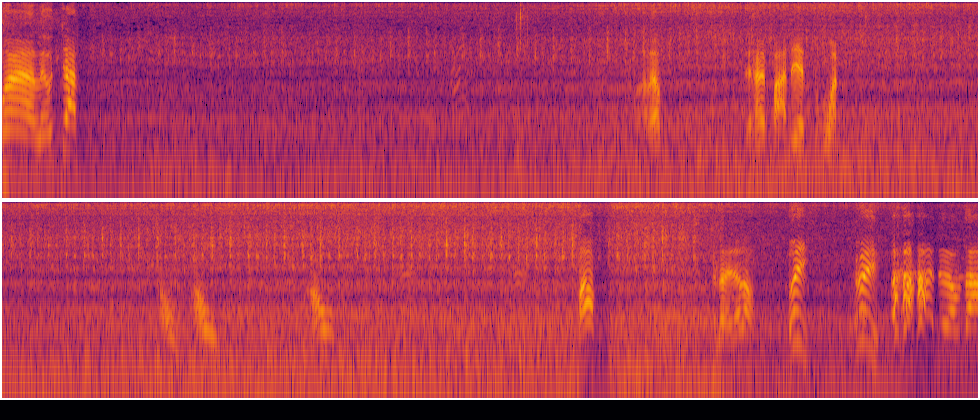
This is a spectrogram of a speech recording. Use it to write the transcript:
มาเร็วจัด มาแล้ว เดี๋ยวให้ป่าเดชหวด เอาเอาเอาปั๊บไปไหนแล้วเหรอเฮ้ย เฮ้ยเดี๋ยวเราตา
